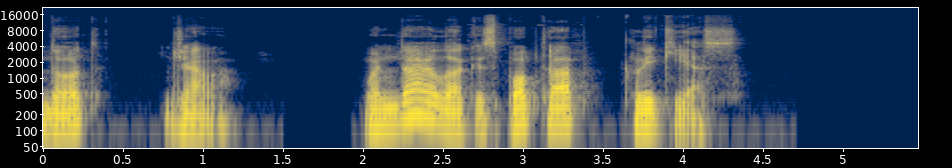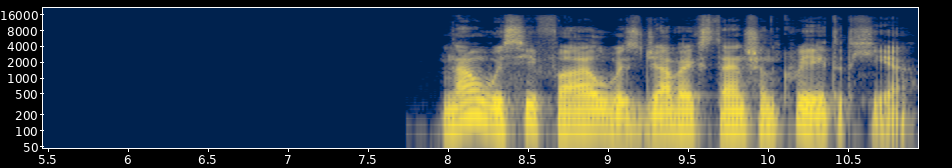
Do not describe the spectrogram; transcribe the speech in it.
dot java. When dialog is popped up, click yes. Now we see file with Java extension created here.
